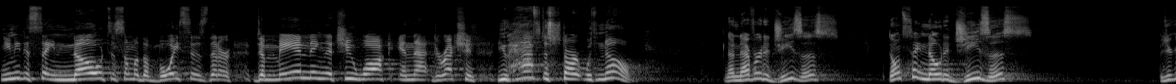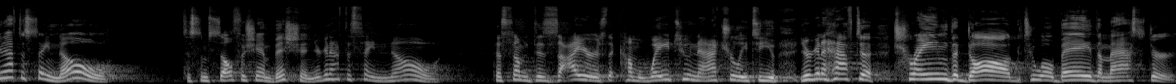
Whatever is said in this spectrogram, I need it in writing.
You need to say no to some of the voices that are demanding that you walk in that direction. You have to start with no. Now, never to Jesus. Don't say no to Jesus, but you're to have to say no to some selfish ambition. You're to have to say no to some desires that come way too naturally to you. You're going to have to train the dog to obey the master.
